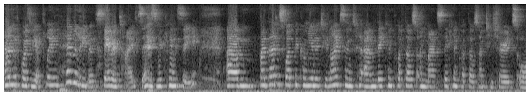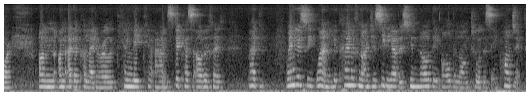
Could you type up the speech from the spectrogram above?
and of course, we are playing heavily with stereotypes, as you can see. Um, but that is what the community likes, and um, they can put those on mats, they can put those on t-shirts or on, on other collateral, can make um, stickers out of it. But when you see one, you kind of know, and you see the others, you know they all belong to the same project.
